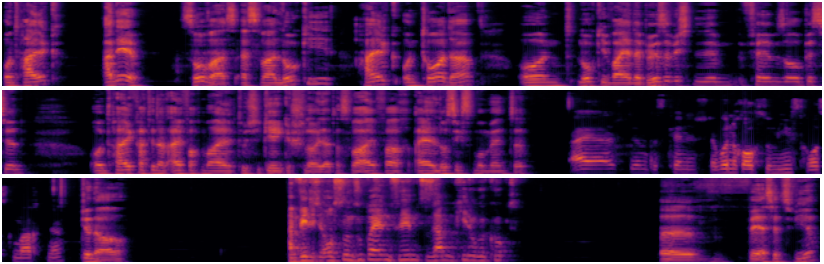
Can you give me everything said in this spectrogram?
Und Hulk. Ah nee, sowas. Es war Loki, Hulk und Thor da. Und Loki war ja der Bösewicht in dem Film so ein bisschen. Und Hulk hat ihn dann einfach mal durch die Gegend geschleudert. Das war einfach einer der lustigsten Momente. Ah ja, stimmt, das kenne ich. Da wurden doch auch so Memes draus gemacht, ne? Genau. Haben wir nicht auch so einen Superheldenfilm zusammen im Kino geguckt? Äh, wer ist jetzt wir?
